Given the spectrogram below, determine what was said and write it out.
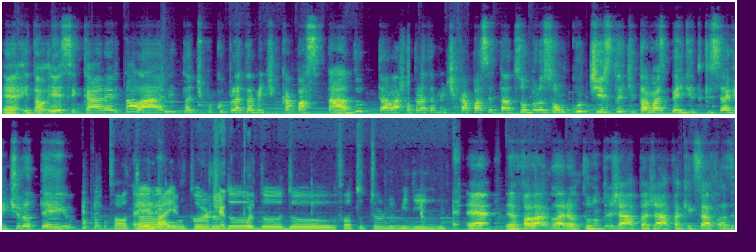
É, então, esse cara, ele tá lá, ele tá, tipo, completamente incapacitado. Tá lá completamente incapacitado. Sobrou só um cultista que tá mais perdido que em tiroteio. Falta o turno do, do, do- Falta o turno do menino. É, eu ia falar agora, é o turno do Japa. Japa, o que, que você vai fazer?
